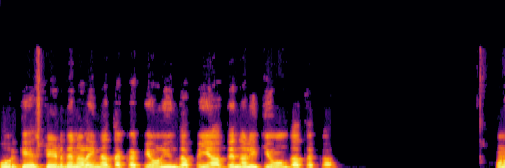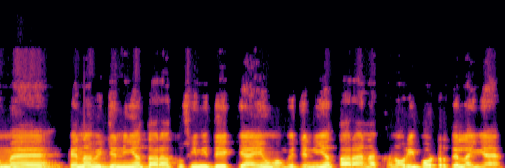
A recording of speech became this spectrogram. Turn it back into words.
ਹੋਰ ਕਿਸੇ ਸਟੇਟ ਦੇ ਨਾਲ ਇੰਨਾ ਧੱਕਾ ਕਿਉਂ ਨਹੀਂ ਹੁੰਦਾ? ਪੰਜਾਬ ਦੇ ਨਾਲ ਹੀ ਕਿਉਂ ਹੁੰਦਾ ਧੱਕਾ? ਹੁਣ ਮੈਂ ਕਹਿੰਦਾ ਵੀ ਜਿੰਨੀਆਂ ਤਾਰਾਂ ਤੁਸੀਂ ਵੀ ਦੇਖ ਕੇ ਆਏ ਹੋਵੋਗੇ ਜਿੰਨੀਆਂ ਤਾਰਾਂ ਇਹਨਾਂ ਖਨੌਰੀ ਬਾਰਡਰ ਤੇ ਲਾਈਆਂ ਹੈ,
